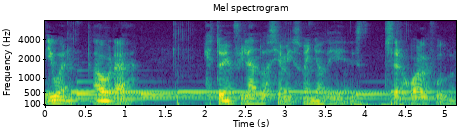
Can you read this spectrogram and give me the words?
Y bueno, ahora estoy enfilando hacia mi sueño de ser jugador de fútbol.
